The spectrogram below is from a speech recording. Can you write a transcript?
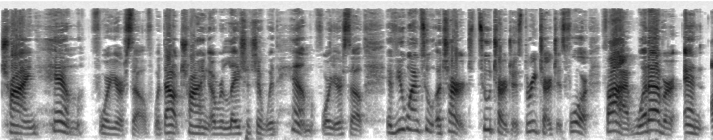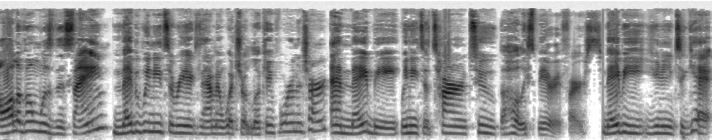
trying Him for yourself, without trying a relationship with Him for yourself. If you went to a church, two churches, three churches, four, five, whatever, and all of them was the same, maybe we need to re examine what you're looking for in a church. And maybe we need to turn to the Holy Spirit first. Maybe you need to get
